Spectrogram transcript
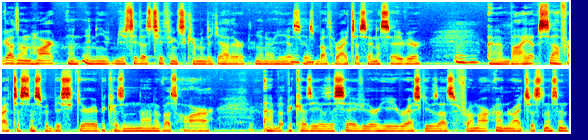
God's own heart. And, and you, you see those two things coming together. You know, He is, is Mhm. both righteous and a Savior. Mhm. Um, by itself, righteousness would be scary because none of us are. Um, but because He is a Savior, He rescues us from our unrighteousness and,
